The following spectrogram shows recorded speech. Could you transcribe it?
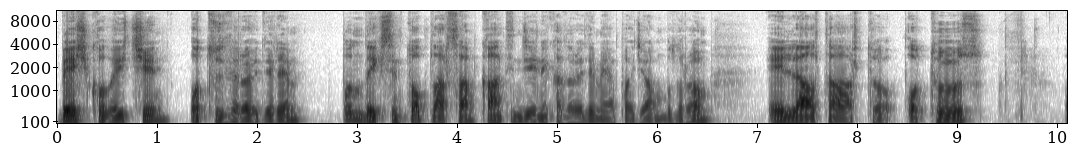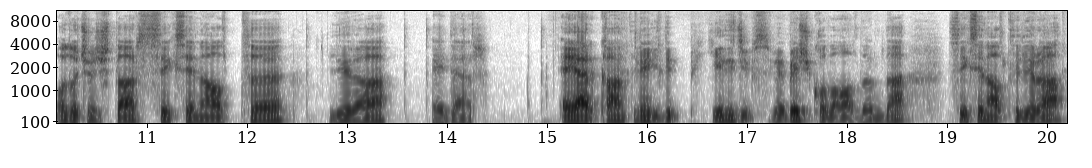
5 kola için 30 lira öderim. Bunu da ikisini toplarsam kantinciye ne kadar ödeme yapacağımı bulurum. 56 artı 30 o da çocuklar 86 lira eder. Eğer kantine gidip 7 cips ve 5 kola aldığımda 86 lira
